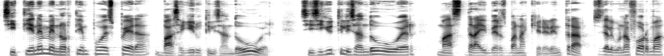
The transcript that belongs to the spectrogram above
si tiene menor tiempo de espera, va a seguir utilizando Uber. Si sigue utilizando Uber, más drivers van a querer entrar. Entonces, de alguna forma,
